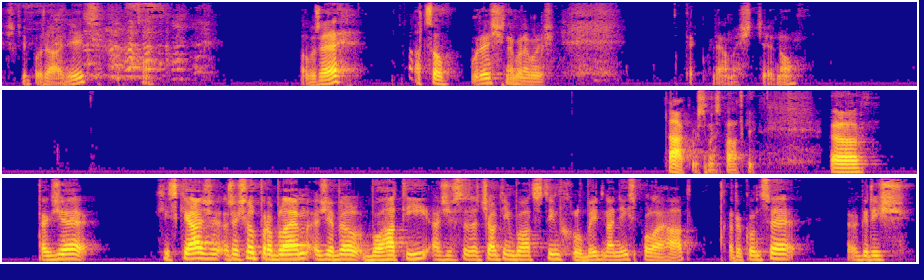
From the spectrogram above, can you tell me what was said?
ještě pořád nic. Dobře. A co, budeš nebo nebudeš? Tak dám ještě jedno. Tak, už jsme zpátky. Uh, takže Chyskiáš řešil problém, že byl bohatý a že se začal tím bohatstvím chlubit, na něj spoléhat. A dokonce, když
